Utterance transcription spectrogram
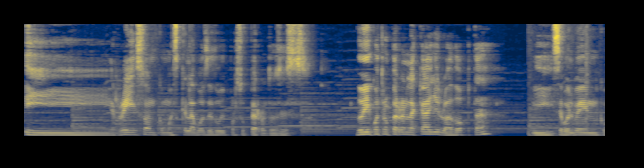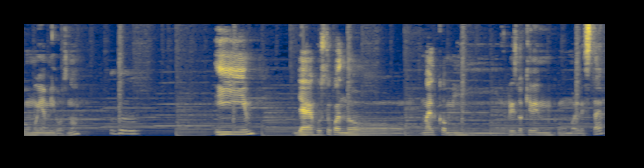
Y Ray son como esclavos de Dewey por su perro. Entonces, Dewey encuentra un perro en la calle, lo adopta y se vuelven como muy amigos, ¿no? Y ya justo cuando Malcolm y Riz lo quieren como molestar,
